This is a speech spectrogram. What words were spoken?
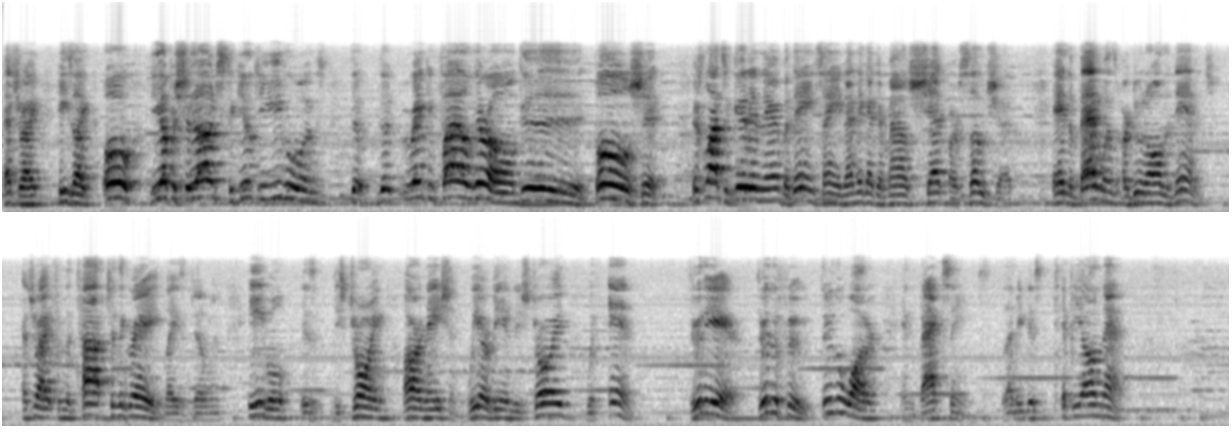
That's right. He's like, oh, the upper echelons, the guilty evil ones, the, the rank and file, they're all good. Bullshit. There's lots of good in there, but they ain't saying that. They got their mouths shut or so shut. And the bad ones are doing all the damage. That's right, from the top to the grave, ladies and gentlemen. Evil is destroying our nation. We are being destroyed within, through the air, through the food, through the water, and vaccines. Let me just tip you on that.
